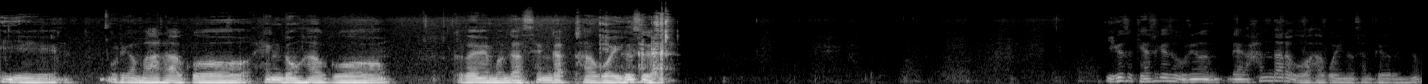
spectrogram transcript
이 우리가 말하고 행동하고 그다음에 뭔가 생각하고 이것을 이것을 계속해서 우리는 내가 한다라고 하고 있는 상태거든요.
